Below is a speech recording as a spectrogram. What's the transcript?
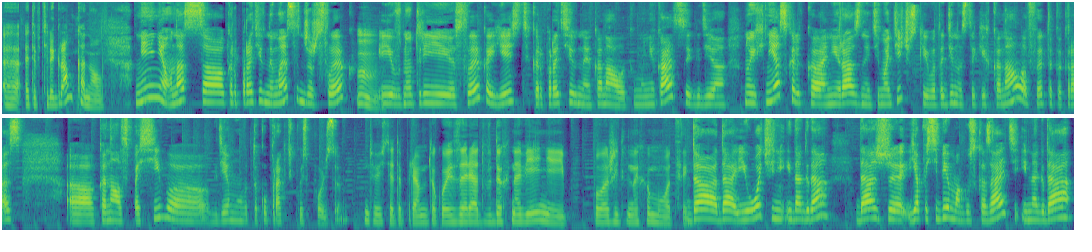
Э, это в Телеграм-канал? Не-не-не, у нас а, корпоративный мессенджер Slack, mm. и внутри Slack есть корпоративные каналы коммуникации, где, ну, их несколько, они разные тематические. Вот один из таких каналов — это как раз а, канал «Спасибо», где мы вот такую практику используем. То есть это прям такой заряд вдохновения и положительных эмоций. Да, да, и очень иногда даже, я по себе могу сказать, иногда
